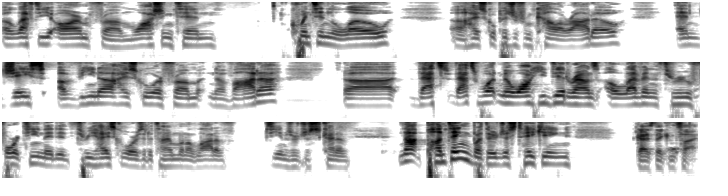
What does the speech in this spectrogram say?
a lefty arm from Washington, Quentin Lowe, a high school pitcher from Colorado, and Jace Avina, high schooler from Nevada. Uh, that's that's what Milwaukee did rounds 11 through 14. They did three high schoolers at a time when a lot of teams are just kind of not punting, but they're just taking Guys, they can sign.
